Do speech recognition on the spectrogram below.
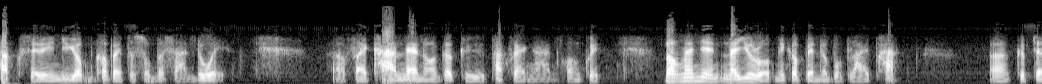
พรรคเสรีนิยมเข้าไปผสมผสานด้วย ฝ่ายค้านแน่นอนก็คือพรรคแรงงานของอังกฤษ นอกนั้นเนี่ยในยุโรปนี่ก็เป็นระบบหลายพรรคเกือบจะ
